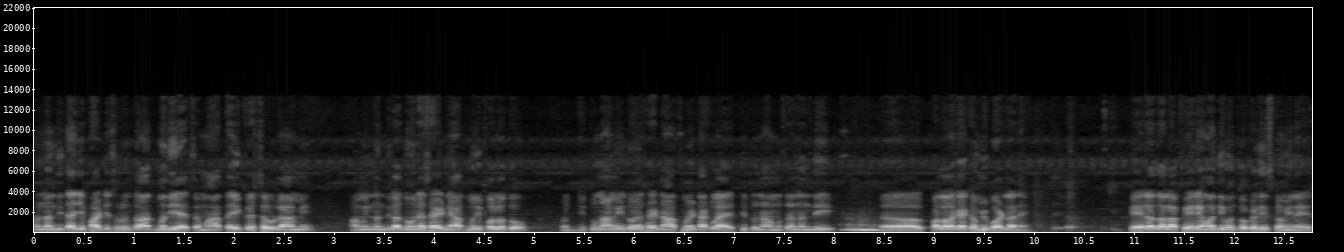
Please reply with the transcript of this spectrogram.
मग नंदी त्याची फाटी सोडून तो आतमध्ये यायचा. मग आता एकच ठरवलं आम्ही. आम्ही नंदीला दोन्ही साईडने आतमध्ये पलवतो मग जिथून आम्ही दोन्ही साईडने आतमध्ये टाकला आहे तिथून आमचा नंदी पलाला काही कमी पडला नाही. फेरा झाला. फेऱ्यामध्ये पण तो कधीच कमी नाही येत.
